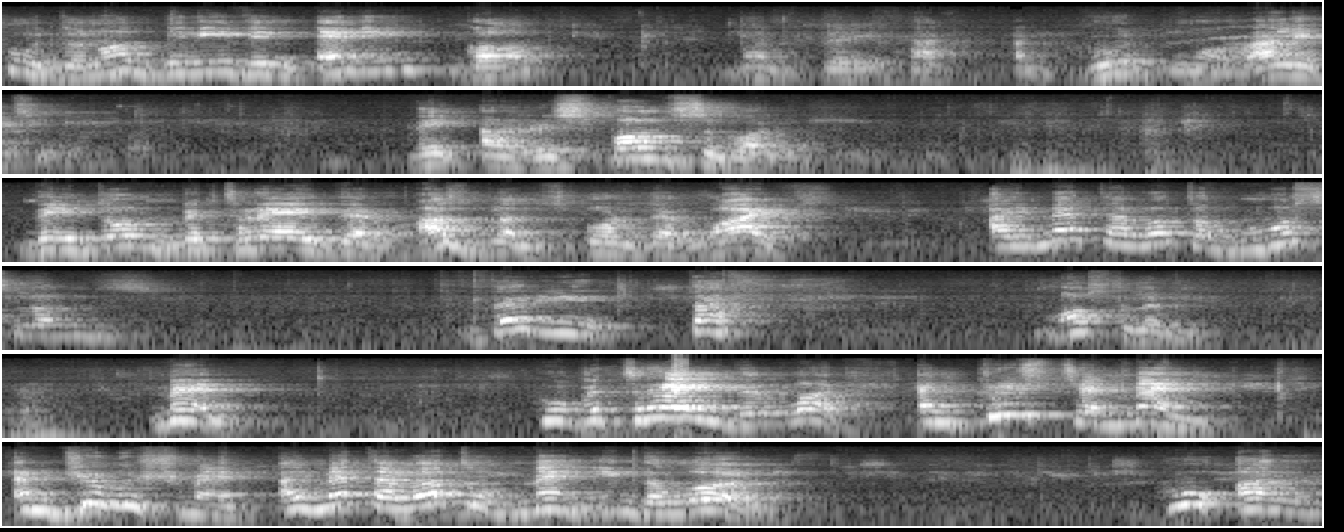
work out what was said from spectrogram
who do not believe in any God, but they have a good morality. They are responsible. They don't betray their husbands or their wives. I met a lot of Muslims very tough Muslim men who betray their wife, and Christian men and Jewish men. I met a lot of men in the world who are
